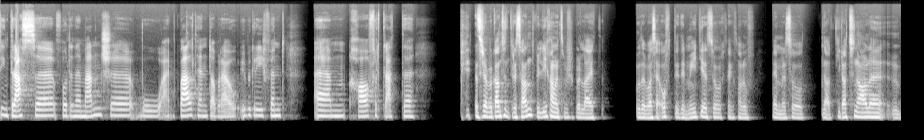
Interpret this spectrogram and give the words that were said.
die Interessen von den Menschen, die einem gewählt haben, aber auch übergreifend ähm, kann vertreten Das ist aber ganz interessant, weil ich habe mir zum Beispiel überlegt, oder was ja oft in den Medien so, ich sage mal auf, wenn man so na, die nationale, äh,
